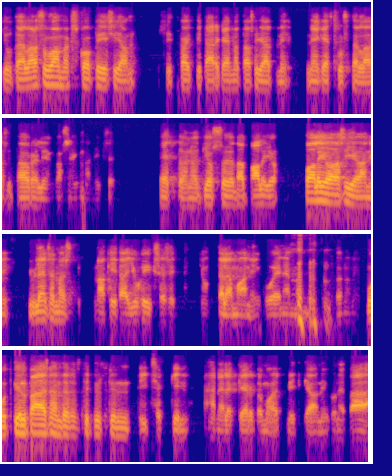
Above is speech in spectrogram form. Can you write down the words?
jutellaan suomeksi kopisi ja sitten kaikki tärkeimmät asiat, niin ne keskustellaan sitten Aurelian kanssa englanniksi. Että, on, että jos on jotain paljon, paljon asiaa, niin yleensä mä nakitan Juhiksi sitten juttelemaan niin kuin enemmän. Mutta mut kyllä pääsääntöisesti pystyn itsekin hänelle kertomaan, että mitkä on niin kuin ne pää,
